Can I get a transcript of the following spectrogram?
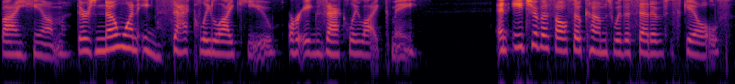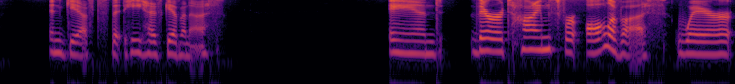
by Him. There's no one exactly like you or exactly like me. And each of us also comes with a set of skills and gifts that He has given us. And there are times for all of us where,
